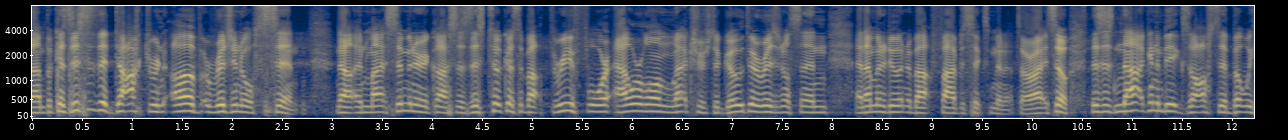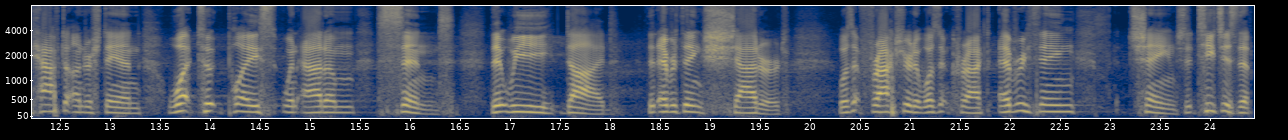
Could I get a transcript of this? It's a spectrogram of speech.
um, because this is the doctrine of original sin. Now, in my seminary classes, this took us about three or four hour long lectures to go through original sin, and I'm going to do it in about five to six minutes, all right? So, this is not going to be exhaustive, but we have to understand what took place when Adam sinned, that we died that everything shattered. It wasn't fractured, it wasn't cracked. Everything changed. It teaches that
